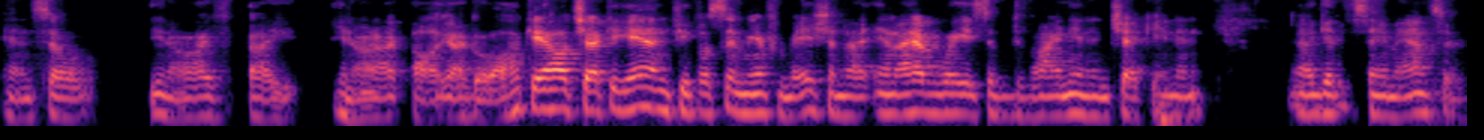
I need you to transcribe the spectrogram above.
and so you know i've i you know i I go okay i'll check again. People send me information. And i have ways of divining and checking. And i get the same answer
